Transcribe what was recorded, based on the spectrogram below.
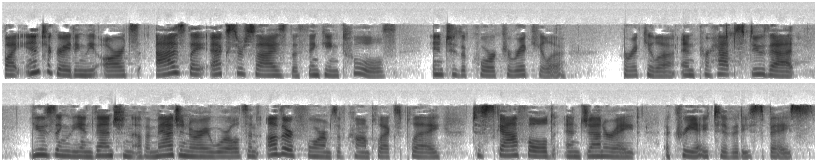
by integrating the arts as they exercise the thinking tools into the core curricula, curricula and perhaps do that using the invention of imaginary worlds and other forms of complex play to scaffold and generate a creativity space.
